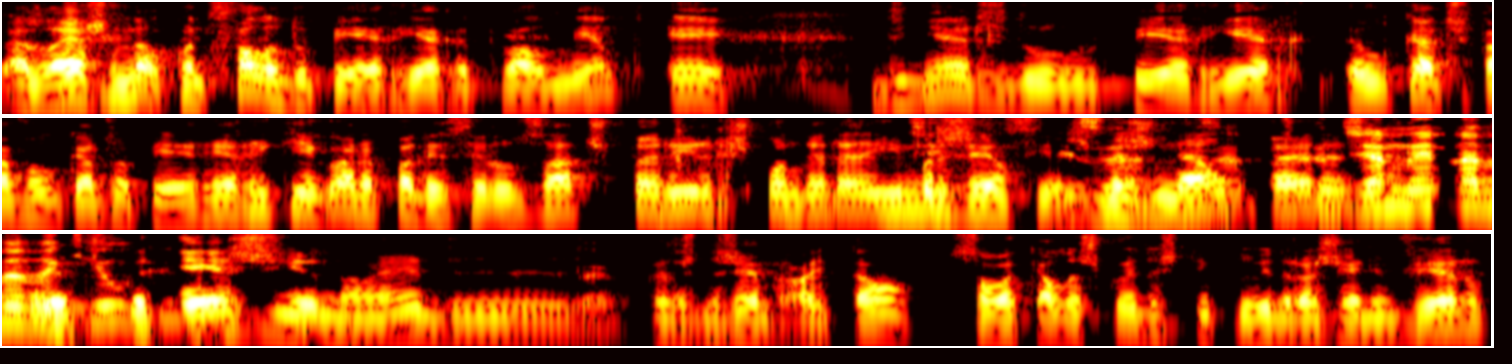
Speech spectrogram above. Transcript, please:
Aliás, não, quando se fala do PRR atualmente, é dinheiros do PRR alocados, estavam alocados ao PRR e que agora podem ser usados para ir responder a emergências, Sim, mas não exato. para já não é nada daquilo estratégia, que... não é? De coisas do género. Ou então só aquelas coisas tipo do hidrogênio verde.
